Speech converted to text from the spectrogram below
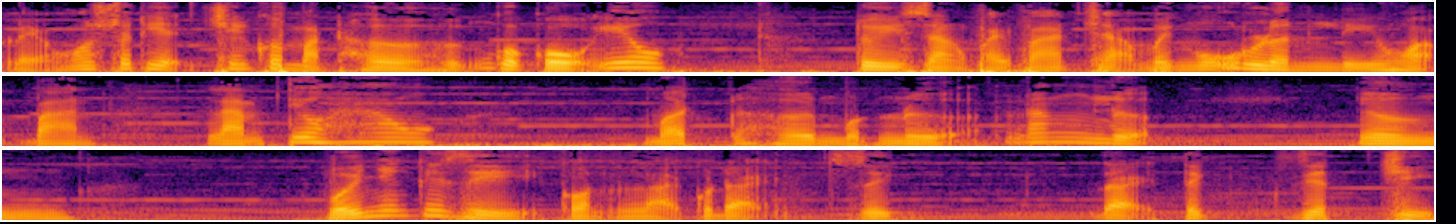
lẽo xuất hiện trên khuôn mặt hờ hững của cổ yêu. Tuy rằng phải va chạm với ngũ luân ly hỏa bàn làm tiêu hao mất hơn một nửa năng lượng, nhưng với những cái gì còn lại của đại dịch đại tịch diệt chỉ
